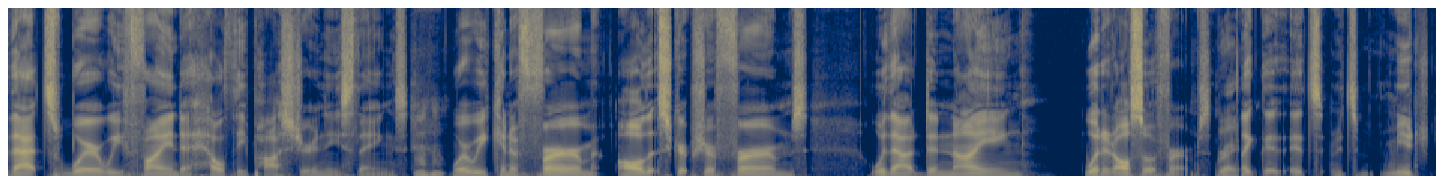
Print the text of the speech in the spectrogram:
that's where we find a healthy posture in these things, mm-hmm. where we can affirm all that Scripture affirms without denying what it also affirms. Right. Like it, it's it's mutual.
